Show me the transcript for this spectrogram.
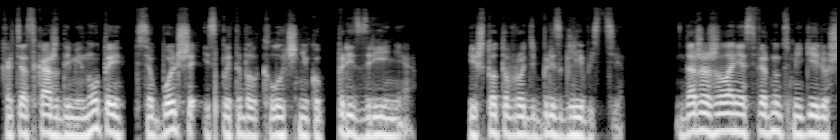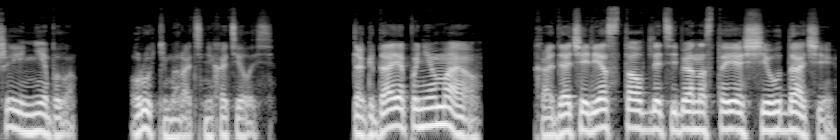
хотя с каждой минутой все больше испытывал к лучнику презрение и что-то вроде брезгливости. Даже желания свернуть Мигелю шеи не было. Руки морать не хотелось. Тогда я понимаю, Ходячий лес стал для тебя настоящей удачей.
